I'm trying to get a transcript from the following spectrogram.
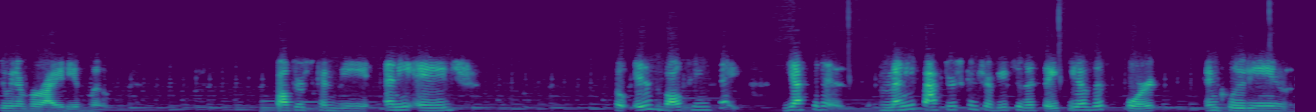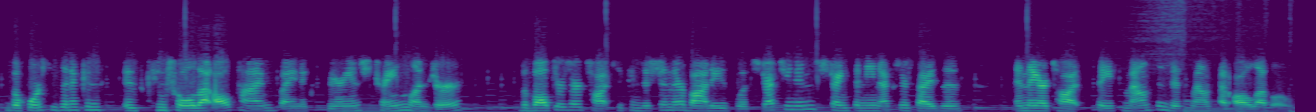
doing a variety of moves. Vaulters can be any age. So, is vaulting safe? Yes, it is. Many factors contribute to the safety of this sport, including the horse is, con- is controlled at all times by an experienced trained lunger. The vaulters are taught to condition their bodies with stretching and strengthening exercises, and they are taught safe mounts and dismounts at all levels.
